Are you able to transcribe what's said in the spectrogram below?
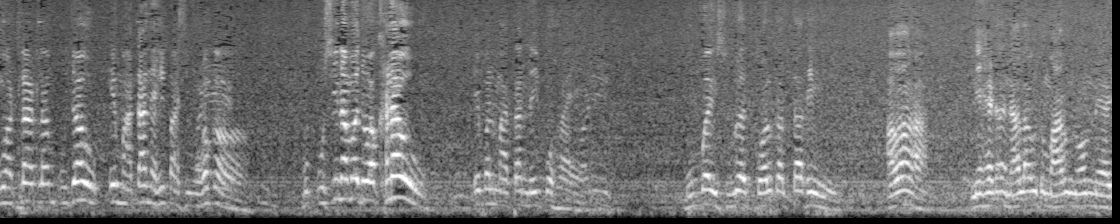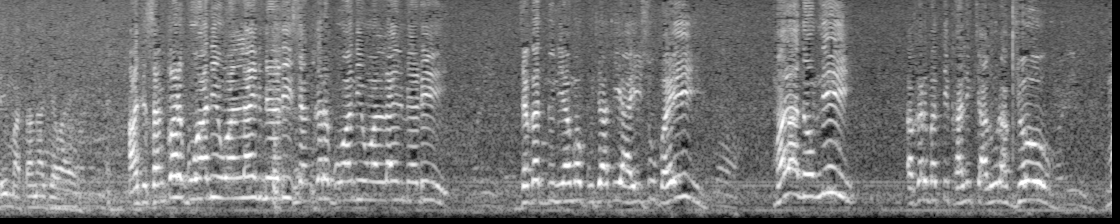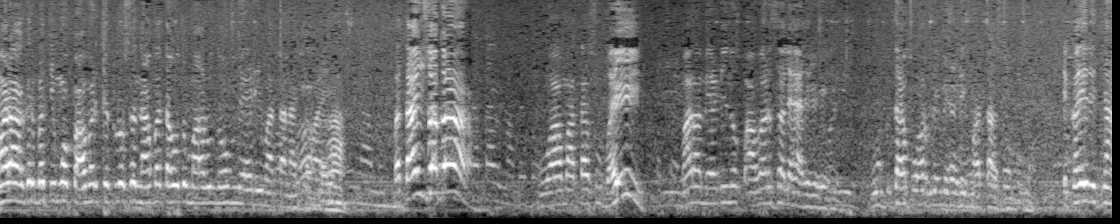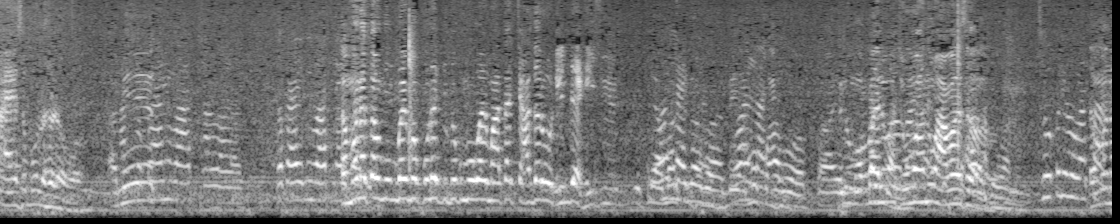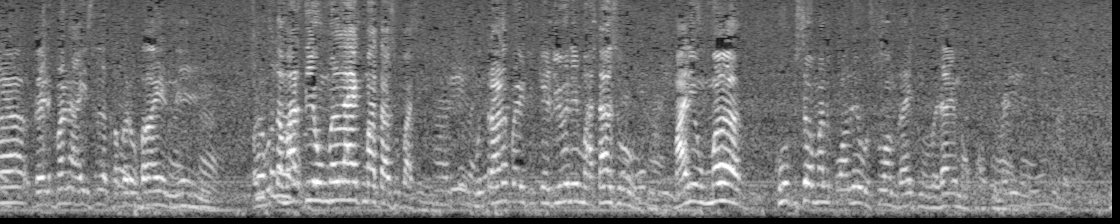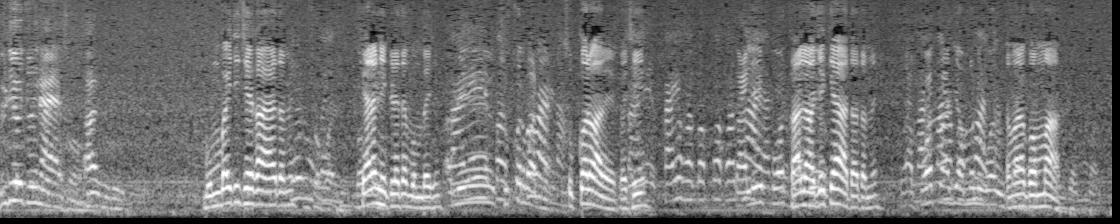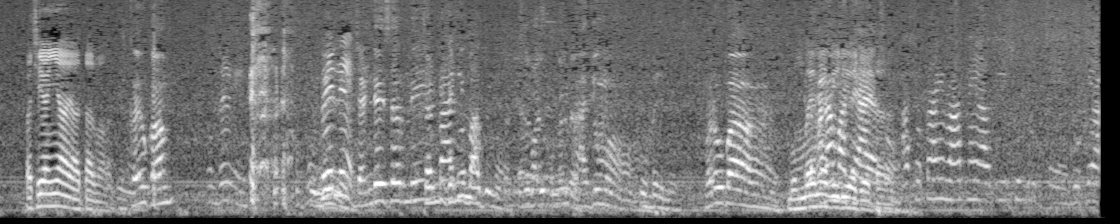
હું આટલા આટલા પૂજાવું એ માતા નહીં પાછી હું હક હું. જ વખણાવું એ પણ માતા નહીં પોહાય. મુંબઈ સુરત કોલકાતાથી આવા નેહડા ના લાવું તો મારું નામ મેળી માતા ના કહેવાય. આજે શંકર બુવાની ઓનલાઈન મેળી શંકર બુવાની ઓનલાઈન મેળી. જગત દુનિયામાં પૂજાથી આવીશું ભાઈ. મારા નોમની અગરબત્તી ખાલી ચાલુ રાખજો. મારા અગરબત્તીમાં પાવર કેટલો છે ના બતાવું તો મારું નોમ મેરી માતા ના કહેવાય. બતાવી શકો? હું માતા શું ભાઈ. મારા મેડી નો પાવર છે લે અરે ઉગતા પોર ને મેરડી માતા શું એ કઈ રીતના આયા છે બોલો હેડો. અમે તમને તો મુંબઈમાં કોણે કીધું કે મોબાઈલ માતા ચાદર ઓઢીને બેઠી છે? પેલું મોબાઈલમાં જોવાનું આવે છે. તમને ગડબડ આવી ખબર હોય નહીં. પણ હું તમારથી ઉંમર લાયક માતા છું પાછી. હું ત્રણ પેઢીઓની માતા છું. મારી ઉંમર ખૂબ છે. મને કોને ઓછું છે વડાએ માતા છું વીડિયો જોઈને આયા છો. મુંબઈ થી છે કે આયા તમે? ક્યારે નીકળ્યા હતા બોમ્બે થી? શુક્રવારે પછી? કાલે આજે ક્યાં હતા તમે? તમારા ગામમાં? પછી અહીંયા આવ્યા અતારમાં? કયું ગામ? બરોબર. મુંબઈ માં બીજી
